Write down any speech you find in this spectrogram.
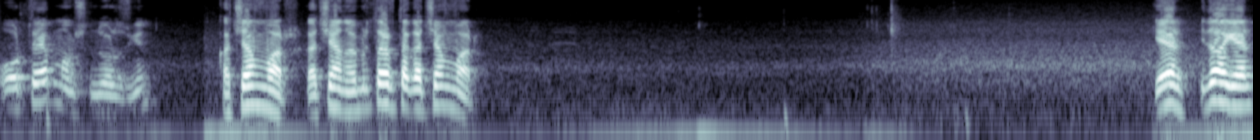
orta yapmamıştım doğru düzgün. Kaçan var. Kaçan. Öbür tarafta kaçan var. Gel. Bir daha gel.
